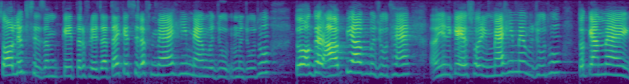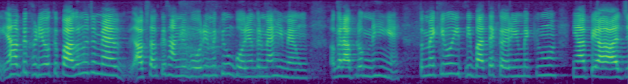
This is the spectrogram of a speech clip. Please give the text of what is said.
سولپسزم کی طرف لے جاتا ہے کہ صرف میں ہی میں موجود موجود ہوں۔ تو اگر آپ بھی آپ موجود ہیں یعنی کہ، سوری، میں ہی میں موجود ہوں، تو کیا میں یہاں پہ کھڑی ہو کے پاگل ہوں جو میں آپ سب کے سامنے بول رہی ہوں؟ میں کیوں بول رہی ہوں اگر میں ہی میں ہوں؟ اگر آپ لوگ نہیں ہیں، تو میں کیوں اتنی باتیں کر رہی ہوں؟ میں کیوں یہاں پہ آج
